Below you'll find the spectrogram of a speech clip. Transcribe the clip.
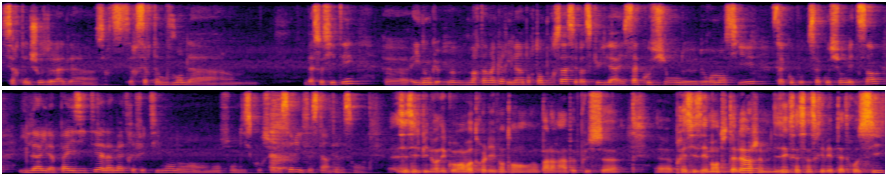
certaines choses, certains mouvements de la, société. Euh, et donc, euh, Martin Winkler, il est important pour ça, c'est parce qu'il a sa caution de, romancier, sa, caution de médecin. Il a, il n'a pas hésité à la mettre effectivement dans, son discours sur la série. Ça, c'était intéressant. Cécile Pinot, en découvrant votre livre, dont on, parlera un peu plus euh, précisément tout à l'heure, je me disais que ça s'inscrivait peut-être aussi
